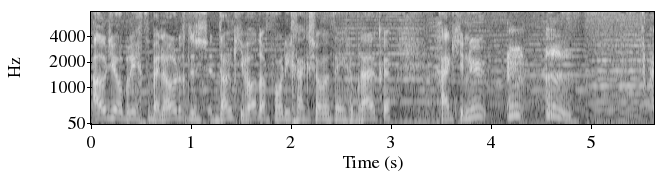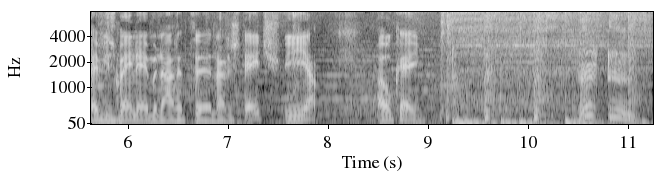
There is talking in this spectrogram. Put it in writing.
audioberichten bij nodig, dus dank je wel daarvoor. Die ga ik zo meteen gebruiken. Ga ik je nu even meenemen naar, het, eh, naar de stage. Ja, oké.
